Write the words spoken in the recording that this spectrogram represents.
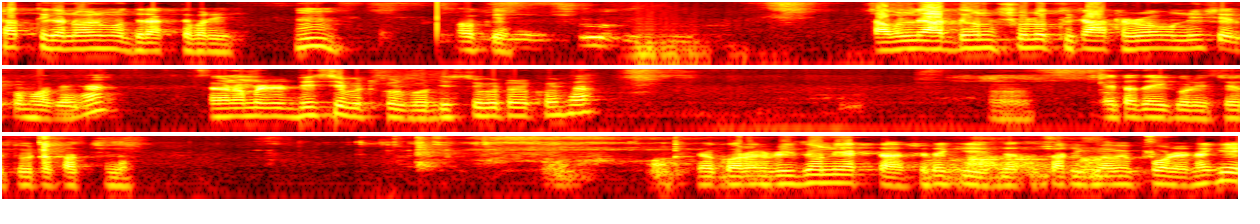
সাত থেকে নয়ের মধ্যে রাখতে পারি। হুম? ওকে তাহলে আর দেখুন ষোলো থেকে আঠারো উনিশ এরকম হবে হ্যাঁ? এখন আমরা এটা ডিস্ট্রিবিউট করব। ডিস্ট্রিবিউটর কোথায় হুম এটা দিয়ে করি যেহেতু ওটা পাচ্ছি না। এটা করার রিজনই একটা সেটা কি? যাতে সঠিকভাবে পড়ে নাকি?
